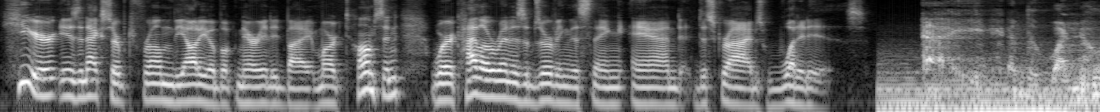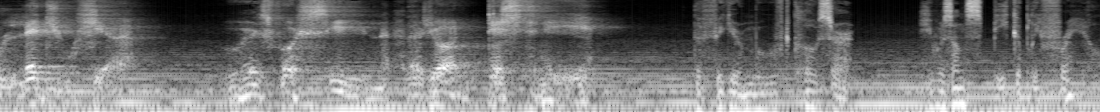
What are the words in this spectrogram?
Here is an excerpt from the audiobook narrated by Marc Thompson, where Kylo Ren is observing this thing and describes what it is. I am the one who led you here, who has foreseen that your destiny. The figure moved closer. He was unspeakably frail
